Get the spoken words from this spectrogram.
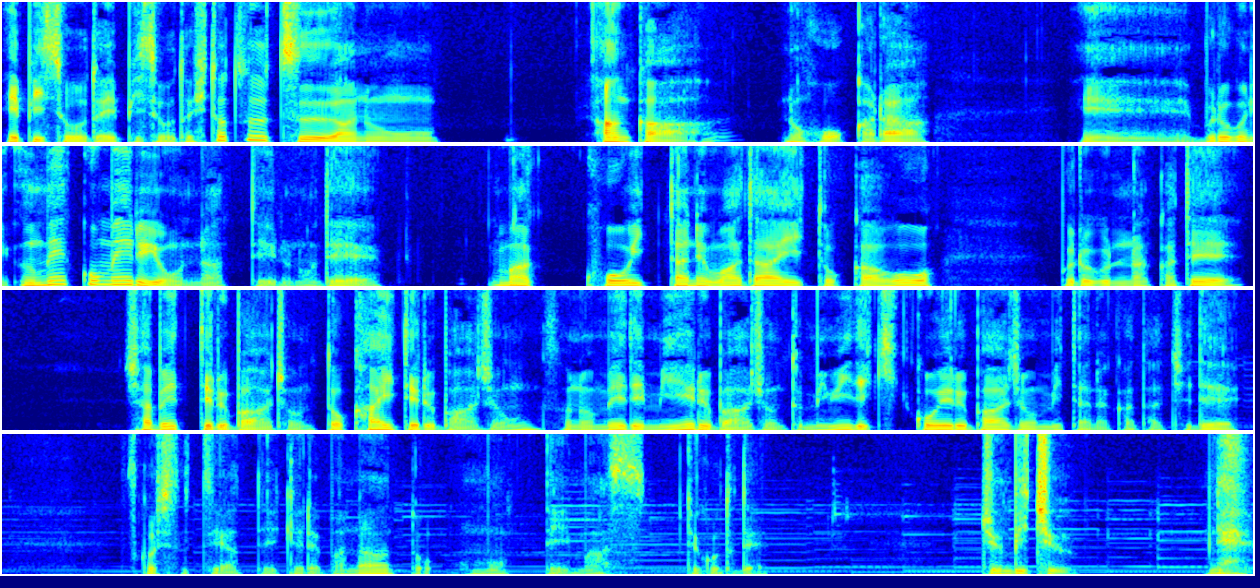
エピソード、エピソード、一つずつ、あの、アンカーの方から、えー、ブログに埋め込めるようになっているので、まあ、こういったね、話題とかをブログの中で喋ってるバージョンと書いてるバージョン、その目で見えるバージョンと耳で聞こえるバージョンみたいな形で少しずつやっていければなと思っています。ということで、準備中。ね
